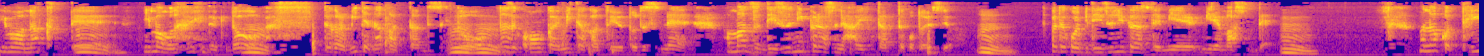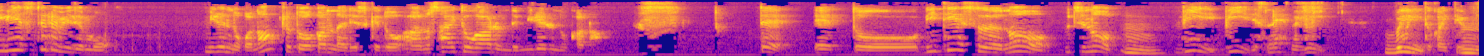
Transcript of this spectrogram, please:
今はなくて、うん。今もないんだけど、うん。だから見てなかったんですけど、うんうん。なぜ今回見たかというとですねまずディズニープラスに入ったってことですよ。うん。これでこれディズニープラスで見れますんで。うん。まあ、なんか TBS テレビでも見れるのかな？ちょっとわかんないですけどあのサイトがあるんで見れるのかな？でえっと BTS のうちのうん。B, B ですね。B V とか言ってうん。B、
